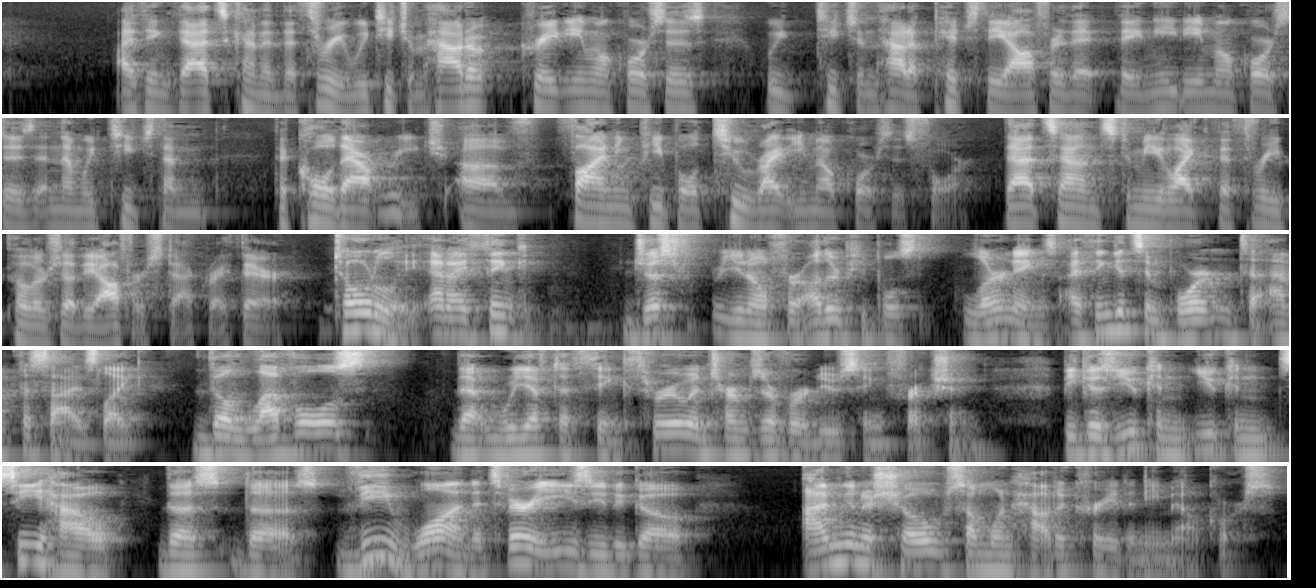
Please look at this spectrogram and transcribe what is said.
I think that's kind of the three. We teach them how to create email courses. We teach them how to pitch the offer that they need email courses. And then we teach them the cold outreach of finding people to write email courses for. That sounds to me like the three pillars of the offer stack right there. Totally. And I think just, you know, for other people's learnings, I think it's important to emphasize like the levels that we have to think through in terms of reducing friction because you can you can see how the the V1 it's very easy to go I'm going to show someone how to create an email course.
